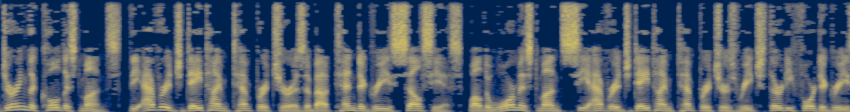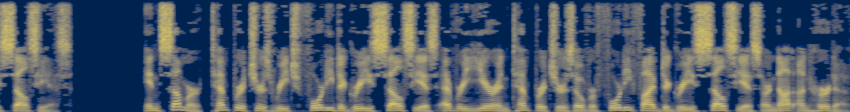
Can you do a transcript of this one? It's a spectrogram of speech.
During the coldest months, the average daytime temperature is about 10 degrees Celsius, while the warmest months see average daytime temperatures reach 34 degrees Celsius. In summer, temperatures reach 40 degrees Celsius every year and temperatures over 45 degrees Celsius are not unheard of.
